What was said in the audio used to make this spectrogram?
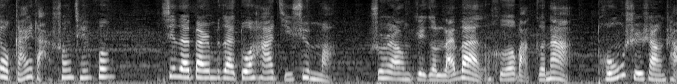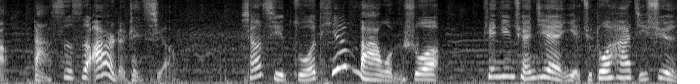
要改打双前锋，现在拜仁不在多哈集训吗？说让这个莱万和瓦格纳同时上场打四四二的阵型。想起昨天吧，我们说天津权健也去多哈集训，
